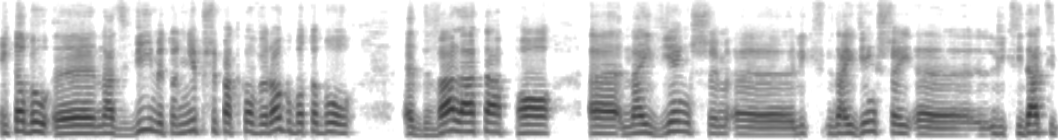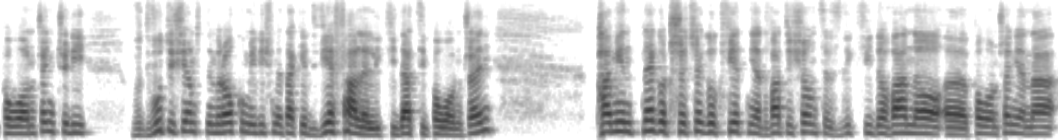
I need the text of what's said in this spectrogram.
i to był, e, nazwijmy to, nieprzypadkowy rok, bo to było e, dwa lata po E, największym, największej likwidacji połączeń, czyli w 2000 roku mieliśmy takie dwie fale likwidacji połączeń. Pamiętnego 3 kwietnia 2000 zlikwidowano połączenia na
